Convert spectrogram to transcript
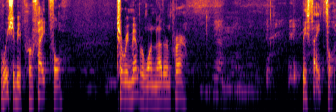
We should be faithful to remember one another in prayer. Be faithful.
